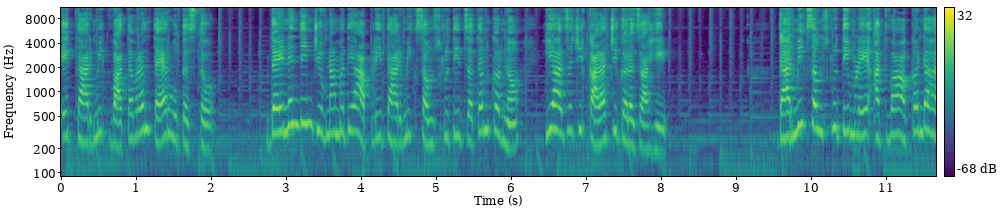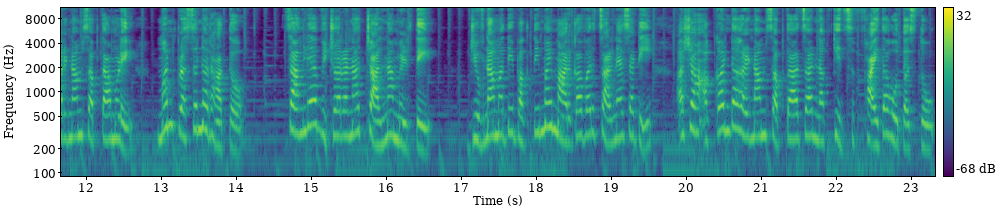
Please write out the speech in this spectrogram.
एक धार्मिक वातावरण तयार होत असतं. दैनंदिन जीवनामध्ये आपली धार्मिक संस्कृती जतन करणं ही आजची काळाची गरज आहे. धार्मिक संस्कृतीमुळे अथवा अखंड हरिनाम सप्ताहामुळे मन प्रसन्न राहतं. चांगल्या विचारांना चालना मिळते. जीवनामध्ये भक्तिमय मार्गावर चालण्यासाठी अशा अखंड हरिनाम सप्ताहाचा नक्कीच फायदा होत असतो.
